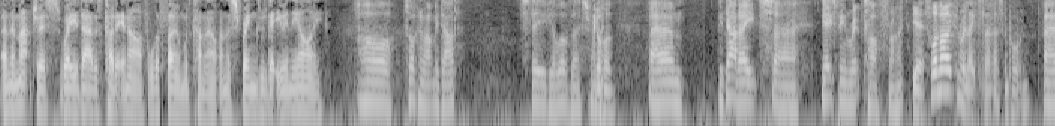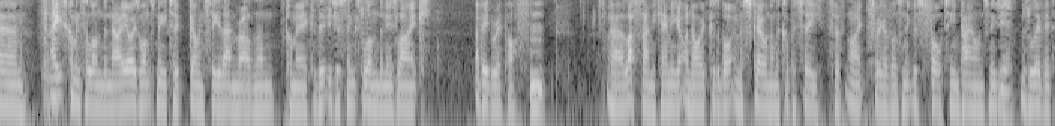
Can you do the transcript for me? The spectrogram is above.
And the mattress where your dad has cut it in half, all the foam would come out and the springs would get you in the eye. Oh, talking about my dad, Steve, you'll love this, right? Go on. Um, my dad hates uh, he hates being ripped off, right? Yes. Well, no, I can relate to that. That's important. Um, hates coming to London now. He always wants me to go and see them rather than come here because he just thinks London is like a big rip off. Mm. Uh, last time he came, he got annoyed because I bought him a scone and a cup of tea for like three of us, and it was fourteen pounds, and he just Yeah. was livid.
